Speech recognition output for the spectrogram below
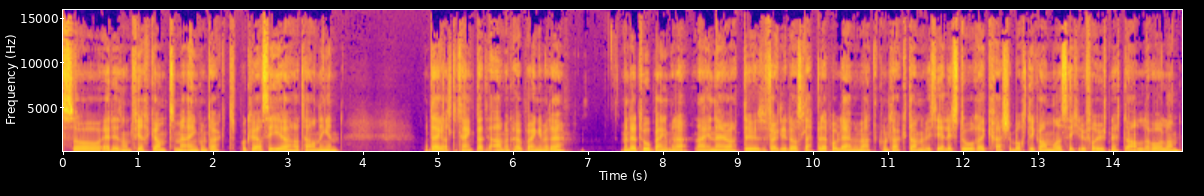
så er det en sånn firkant med én kontakt på hver side av terningen. Og det har jeg alltid tenkt at ja, men hva er poenget med det? Men det er to poeng med det. Det ene er jo at du selvfølgelig da slipper det problemet med at kontaktene, hvis de er litt store, krasjer borti hverandre, så ikke du får utnytta alle hullene.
